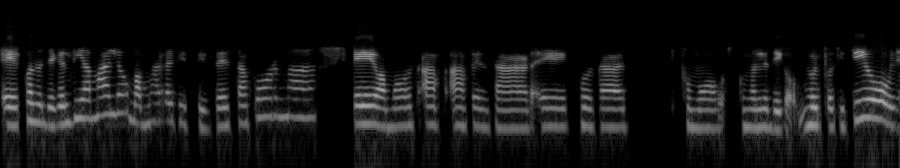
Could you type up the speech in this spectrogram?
eh, cuando llegue el día malo vamos a resistir de esta forma, eh, vamos a, a pensar eh, cosas como, como les digo, muy positivo, voy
